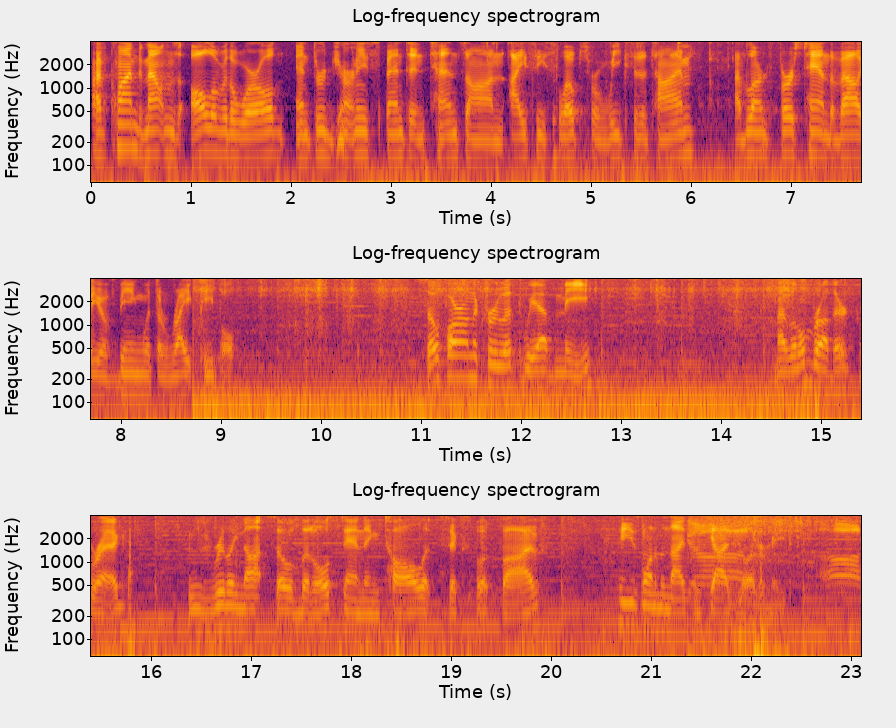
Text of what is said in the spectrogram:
I've climbed mountains all over the world, and through journeys spent in tents on icy slopes for weeks at a time, I've learned firsthand the value of being with the right people. So far on the crew list, we have me, my little brother, Greg, who's really not so little, standing tall at six foot five. He's one of the nicest guys you'll ever meet. Oh,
